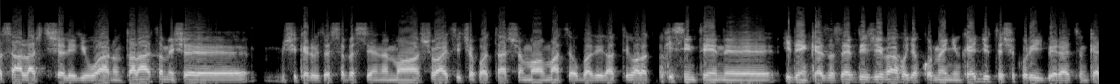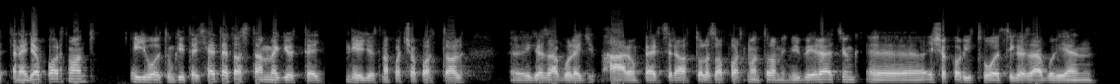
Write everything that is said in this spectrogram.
a szállást is elég jó áron találtam, és e, sikerült összebeszélnem a svájci a Matteo Badilattival, aki szintén e, idén kezd az FDZ-vel, hogy akkor menjünk együtt, és akkor így béreltünk ketten egy apartmant. Így voltunk itt egy hetet, aztán megjött egy négy-öt nap a csapattal, e, igazából egy három percre attól az apartmantól, amit mi béreltünk, és akkor itt volt igazából ilyen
